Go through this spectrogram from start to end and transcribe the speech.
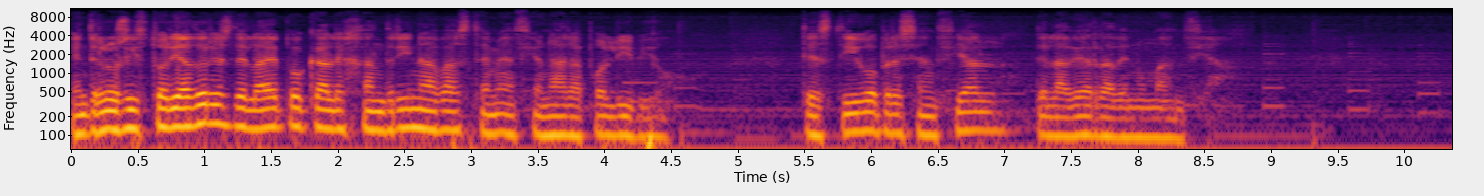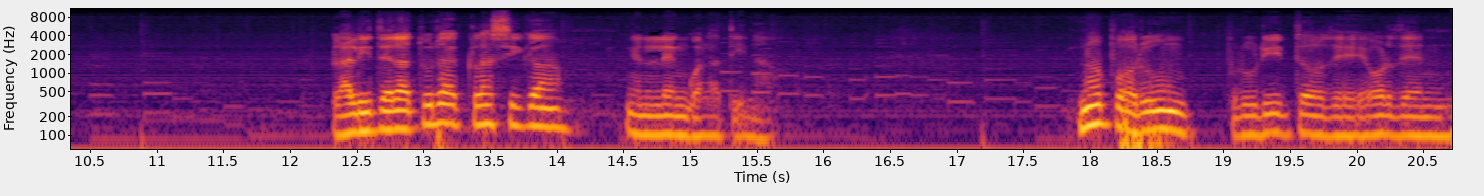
Entre los historiadores de la época alejandrina baste mencionar a Polibio, testigo presencial de la guerra de Numancia. La literatura clásica en lengua latina no por un prurito de orden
